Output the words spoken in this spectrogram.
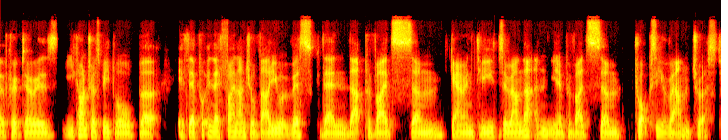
of crypto is you can't trust people, but if they're putting their financial value at risk, then that provides some guarantees around that and you know provides some proxy around trust.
